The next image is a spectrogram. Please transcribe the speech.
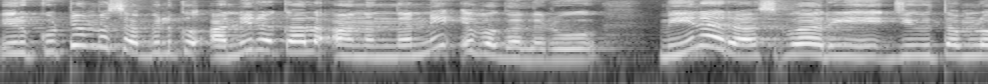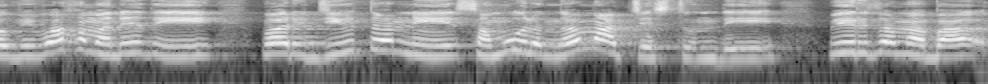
వీరు కుటుంబ సభ్యులకు అన్ని రకాల ఆనందాన్ని ఇవ్వగలరు. మీన రాశి వారి జీవితంలో వివాహం అనేది వారి జీవితాన్ని సమూలంగా మార్చేస్తుంది. వీరు తమ బా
